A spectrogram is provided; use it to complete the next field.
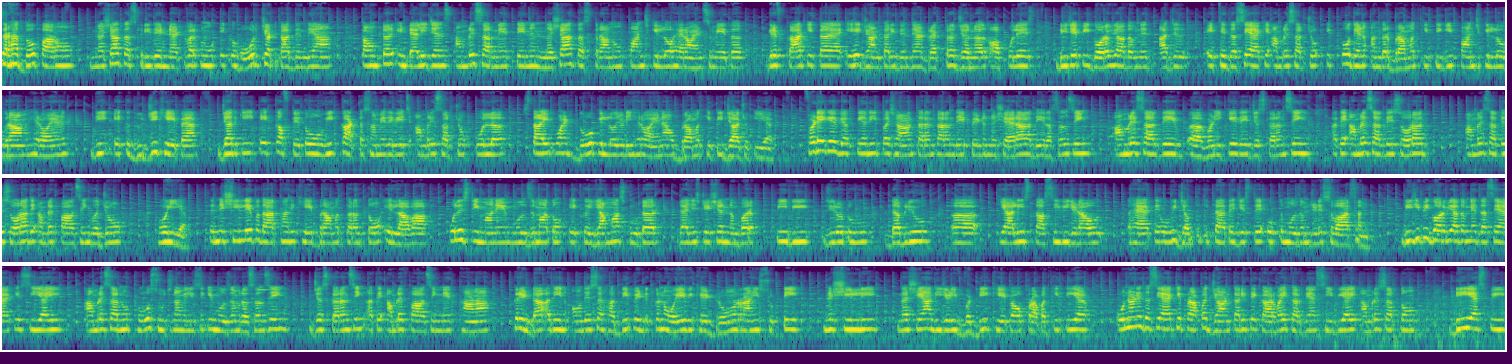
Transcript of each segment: ਸਰਹੱਦੋਂ ਪਾਰੋਂ ਨਸ਼ਾ ਤਸਕਰੀ ਦੇ ਨੈਟਵਰਕ ਨੂੰ ਇੱਕ ਹੋਰ ਝਟਕਾ ਦਿੰਦਿਆਂ ਕਾਊਂਟਰ ਇੰਟੈਲੀਜੈਂਸ ਅੰਮ੍ਰਿਤਸਰ ਨੇ ਤਿੰਨ ਨਸ਼ਾ ਤਸਕਰਾਂ ਨੂੰ 5 ਕਿਲੋ ਹੈਰੋਇਨ ਸਮੇਤ ਗ੍ਰਿਫਤਾਰ ਕੀਤਾ ਹੈ। ਇਹ ਜਾਣਕਾਰੀ ਦਿੰਦਿਆਂ director general of police DGP Gaurav Yadav ਨੇ ਅੱਜ ਇੱਥੇ ਦੱਸਿਆ ਹੈ ਕਿ ਅੰਮ੍ਰਿਤਸਰ ਚੋਂ ਇੱਕੋ ਦਿਨ ਅੰਦਰ ਬਰਾਮਦ ਕੀਤੀ ਗਈ 5 ਕਿਲੋਗ੍ਰਾਮ ਹੈਰੋਇਨ ਦੀ ਇੱਕ ਦੂਜੀ ਖੇਪ ਹੈ। ਜਦਕਿ ਇੱਕ ਹਫ਼ਤੇ ਤੋਂ ਵੀ ਘੱਟ ਸਮੇਂ ਦੇ ਵਿੱਚ ਅੰਮ੍ਰਿਤਸਰ ਚੋਂ ਕੁੱਲ 27.2 ਕਿਲੋ ਜਿਹੜੀ ਹੈਰੋਇਨ ਹੈ ਉਹ ਬਰਾਮਦ ਕੀਤੀ ਜਾ ਚੁੱਕੀ ਹੈ। ਫੜੇ ਗਏ ਵਿਅਕਤੀਆਂ ਦੀ ਪਛਾਣ ਤਰਨਤਾਰਨ ਦੇ ਪਿੰਡ ਨਸ਼ਹਿਰਾ ਦੇ ਰਸਲ ਸਿੰਘ ਅੰਮ੍ਰਿਤਸਰ ਦੇ ਅ, ਵਣੀਕੇ ਦੇ ਜਸਕਰਨ ਸਿੰਘ ਅਤੇ ਅੰਮ੍ਰਿਤਸਰ ਦੇ ਸੋਹਰਾ ਅੰਮ੍ਰਿਤਸਰ ਦੇ ਸੋਹਰਾ ਦੇ ਅੰਮ੍ਰਿਤਪਾਲ ਸਿੰਘ ਵਜੋਂ ਹੋਈ ਹੈ। ਤੇ ਨਸ਼ੀਲੇ ਪਦਾਰਥਾਂ ਦੀ ਖੇਪ ਬਰਾਮਦ ਕਰਨ ਤੋਂ ਇਲਾਵਾ ਪੁਲਿਸ ਟੀਮਾਂ ਨੇ ਮੁਲਜ਼ਮਾਂ ਤੋਂ ਇੱਕ Yamaha scooter registration number PB02W 4187 ਵੀ ਜਿਹੜਾ ਉਹ ਹੈ ਤੇ ਉਹ ਵੀ ਜ਼ਬਤ ਕੀਤਾ ਤੇ ਜਿਸ ਤੇ ਉਕਤ ਮੁਲਜ਼ਮ ਜਿਹੜੇ ਸਵਾਰ ਸਨ। ਡੀਜੀਪੀ ਗੌਰਵ ਯਾਦਵ ਨੇ ਦੱਸਿਆ ਹੈ ਕਿ ਸੀਆਈ ਅੰਮ੍ਰਿਤਸਰ ਨੂੰ ਠੋਸ ਸੂਚਨਾ ਮਿਲੀ ਸੀ ਕਿ ਮੁਲਜ਼ਮ ਰਸਲ ਸਿੰਘ, ਜਸਕਰਨ ਸਿੰਘ ਅਤੇ ਅੰਮ੍ਰਿਤਪਾਲ ਸਿੰਘ ਨੇ ਥਾਣਾ ਘਰਿੰਡਾ ਅਧੀਨ ਆਉਂਦੇ ਸਰਹੱਦੀ ਪਿੰਡ ਘਨੋਏ ਵਿਖੇ ਡਰੋਨ ਰਾਹੀਂ ਸੁੱਟੀ ਨਸ਼ੀਲੀ ਨਸ਼ਿਆਂ ਦੀ ਜਿਹੜੀ ਵੱਡੀ ਖੇਪ ਹੈ ਉਹ ਪ੍ਰਾਪਤ ਕੀਤੀ ਹੈ। ਉਹਨਾਂ ਨੇ ਦੱਸਿਆ ਹੈ ਕਿ ਪ੍ਰਾਪਤ ਜਾਣਕਾਰੀ ਤੇ ਕਾਰਵਾਈ ਕਰਦਿਆਂ ਸੀਬੀਆਈ ਅੰਮ੍ਰਿਤਸਰ ਤੋਂ ਡੀਐਸਪੀ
